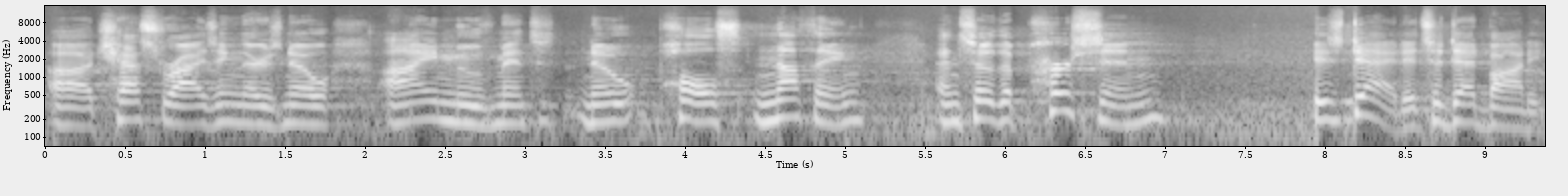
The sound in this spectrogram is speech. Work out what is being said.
uh, chest rising, there's no eye movement, no pulse, nothing. And so the person is dead, it's a dead body.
